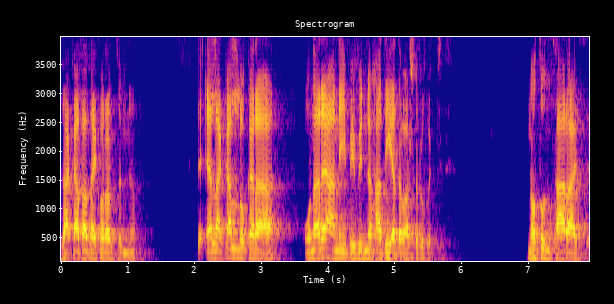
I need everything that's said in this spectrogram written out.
জাকাত আদায় করার জন্য। তো এলাকার লোকেরা ওনারে আনি বিভিন্ন হাদিয়া দেওয়া শুরু করছে। নতুন সার আছে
